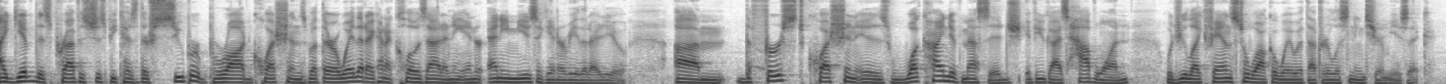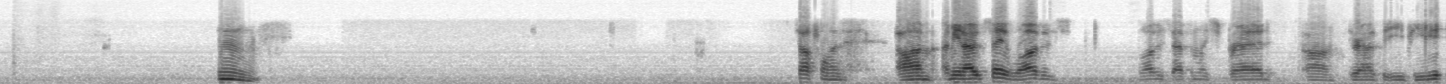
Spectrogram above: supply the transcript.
I give this preface just because they're super broad questions, but they're a way that I kind of close out any inter- any music interview that I do. Um, the first question is, what kind of message, if you guys have one, would you like fans to walk away with after listening to your music? Hmm. tough one. Um, I mean, I would say love is love is definitely spread um, throughout the EP.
